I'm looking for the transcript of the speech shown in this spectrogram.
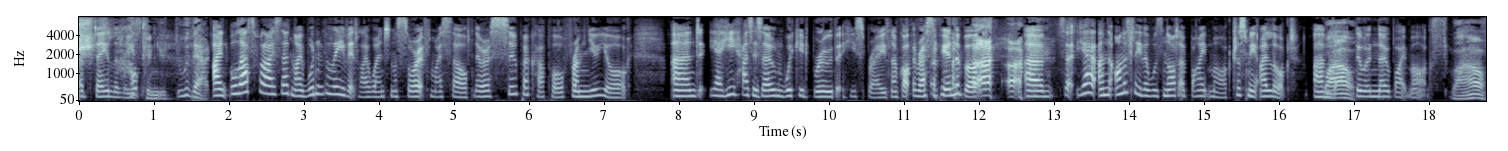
of daylilies. How can you do that? I, well, that's what I said, and I wouldn't believe it till I went and saw it for myself. They were a super couple from New York. And yeah, he has his own wicked brew that he sprays, and I've got the recipe in the book. um, so yeah, and honestly, there was not a bite mark. Trust me, I looked. And Wow. There were no bite marks. wow,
